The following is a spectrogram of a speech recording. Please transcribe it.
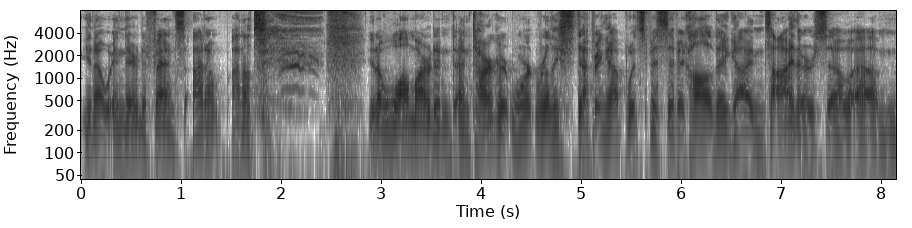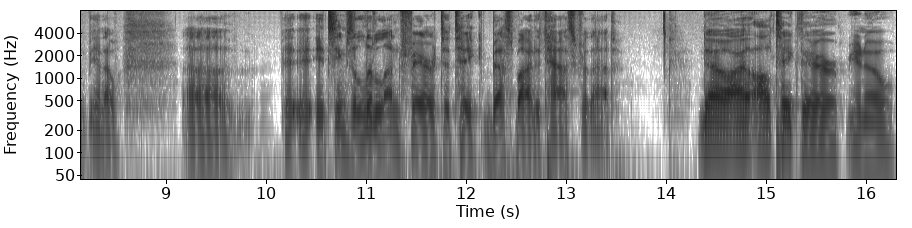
you know, in their defense, I don't, I don't. you know, Walmart and, and, Target weren't really stepping up with specific holiday guidance either. So, um, you know, uh, it, it, seems a little unfair to take Best Buy to task for that. No, I, will take their, you know,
